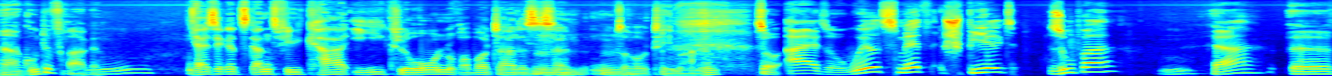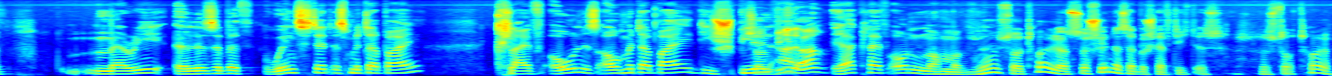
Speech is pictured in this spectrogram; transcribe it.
Ja, gute Frage. Ja, ist ja jetzt ganz viel KI, Klon, Roboter, das ist halt so Thema. Ne? So, also Will Smith spielt super. Ja, äh, Mary Elizabeth Winstead ist mit dabei. Clive Owen ist auch mit dabei. Die spielen Schon wieder? Ja, Clive Owen nochmal. Ja, ist doch toll. Das ist doch schön, dass er beschäftigt ist. Das ist doch toll.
